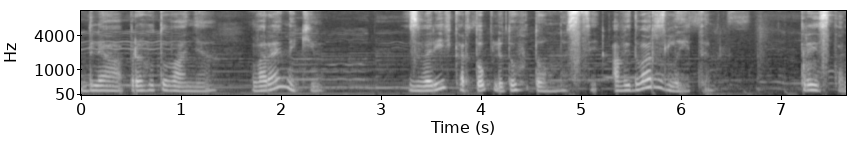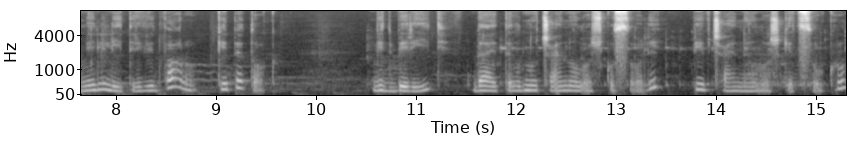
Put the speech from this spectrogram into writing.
Для приготування вареників зваріть картоплю до готовності, а відвар злийте. 300 мл відвару кипяток. Відберіть, дайте одну чайну ложку солі, пів чайної ложки цукру.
